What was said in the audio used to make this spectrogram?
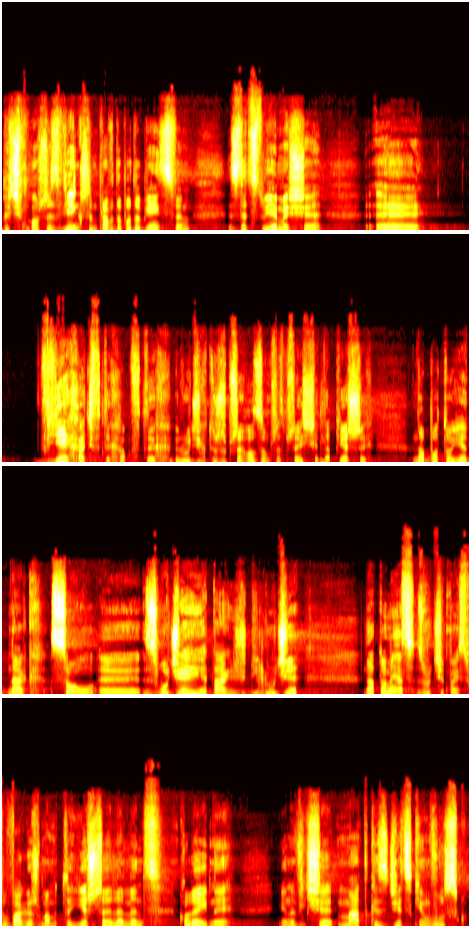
być może z większym prawdopodobieństwem zdecydujemy się e, wjechać w tych, w tych ludzi, którzy przechodzą przez przejście dla pieszych, no bo to jednak są e, złodzieje, tak, źli ludzie. Natomiast zwróćcie Państwo uwagę, że mamy tutaj jeszcze element kolejny, mianowicie matkę z dzieckiem w wózku.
